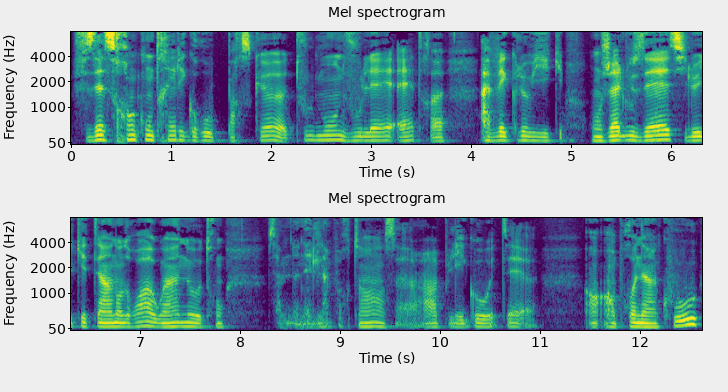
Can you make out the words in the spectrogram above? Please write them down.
faisait se rencontrer les groupes parce que tout le monde voulait être avec Loïc. On jalousait si Loïc était à un endroit ou à un autre. Ça me donnait de l'importance. L'ego était euh, en, prenait un coup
